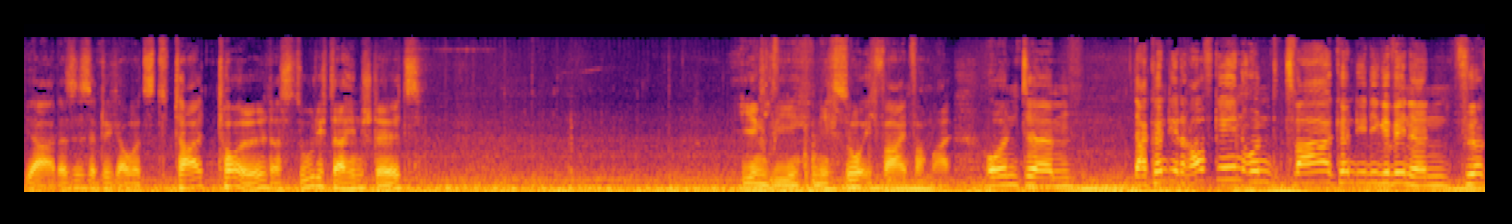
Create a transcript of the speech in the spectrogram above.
Ja, das ist natürlich auch jetzt total toll, dass du dich da hinstellst irgendwie nicht so. Ich fahre einfach mal. Und ähm, da könnt ihr drauf gehen und zwar könnt ihr die gewinnen für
